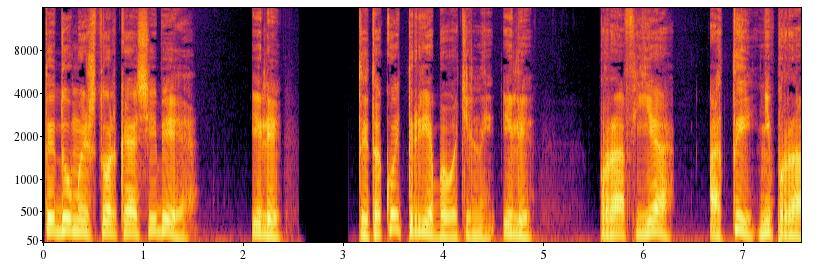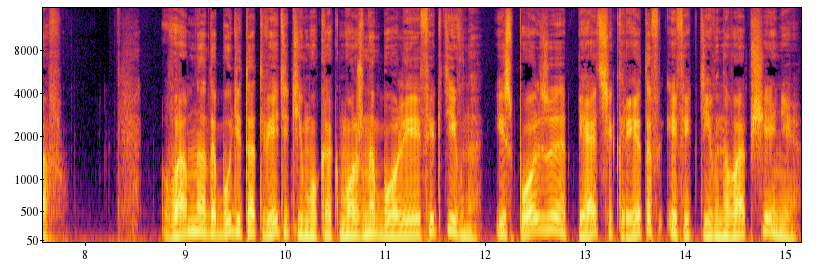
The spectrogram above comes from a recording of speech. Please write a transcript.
«Ты думаешь только о себе» или «Ты «Ты такой требовательный» или «Прав я, а ты не прав». Вам надо будет ответить ему как можно более эффективно, используя пять секретов эффективного общения.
